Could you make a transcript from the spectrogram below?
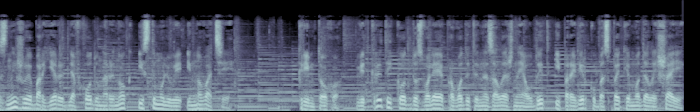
знижує бар'єри для входу на ринок і стимулює інновації. Крім того, відкритий код дозволяє проводити незалежний аудит і перевірку безпеки моделей шаї,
